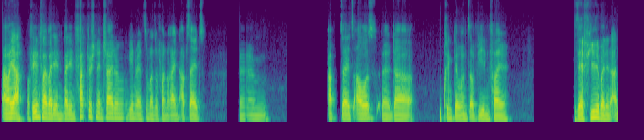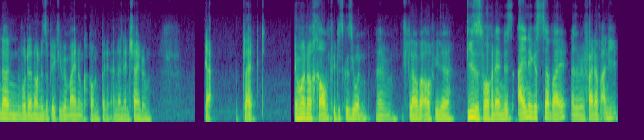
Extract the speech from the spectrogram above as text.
aber ja, auf jeden Fall bei den, bei den faktischen Entscheidungen gehen wir jetzt mal so von rein abseits, ähm, abseits aus. Äh, da bringt er uns auf jeden Fall sehr viel. Bei den anderen, wo dann noch eine subjektive Meinung kommt, bei den anderen Entscheidungen, ja, bleibt immer noch Raum für Diskussionen. Ähm, ich glaube auch wieder, dieses Wochenende ist einiges dabei. Also mir fallen auf Anhieb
